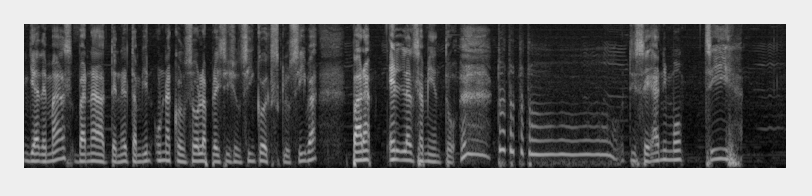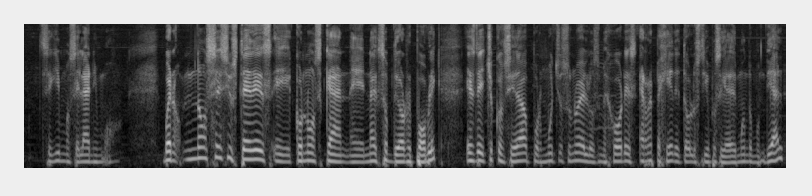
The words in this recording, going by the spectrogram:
y además van a tener también una consola PlayStation 5 exclusiva para el lanzamiento. Dice ánimo, sí, seguimos el ánimo. Bueno, no sé si ustedes eh, conozcan eh, Knights of the Old Republic. Es de hecho considerado por muchos uno de los mejores RPG de todos los tiempos y del mundo mundial.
